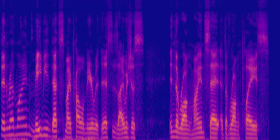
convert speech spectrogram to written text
Thin Red Line. Maybe that's my problem here with this is I was just in the wrong mindset at the wrong place,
